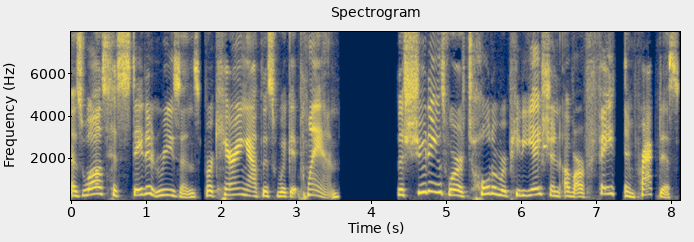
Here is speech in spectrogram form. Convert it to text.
as well as his stated reasons for carrying out this wicked plan. The shootings were a total repudiation of our faith and practice,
